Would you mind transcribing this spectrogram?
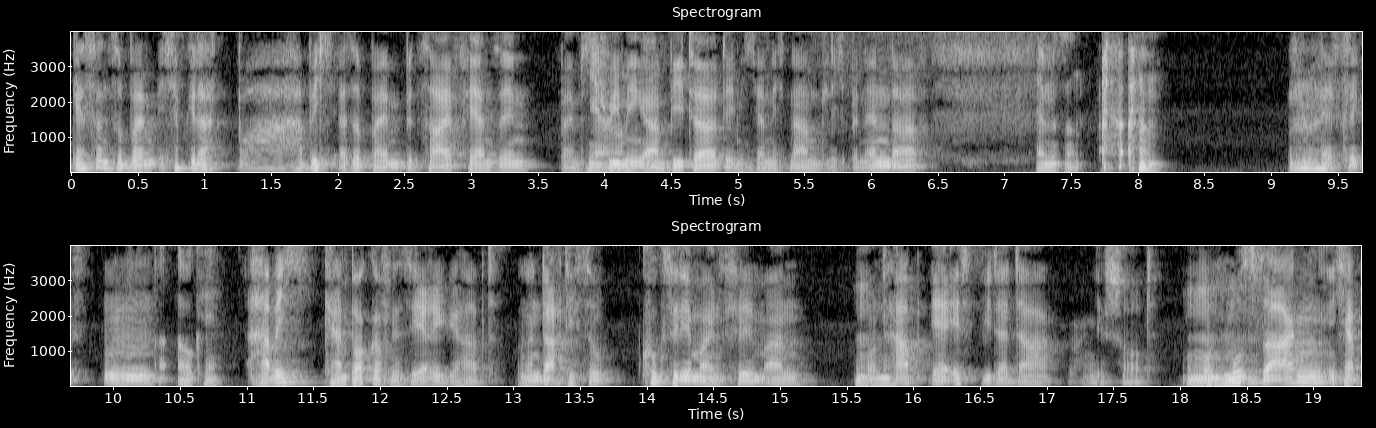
gestern so beim, ich habe gedacht, boah, habe ich, also beim Bezahlfernsehen, beim. Streaming-Anbieter, den ich ja nicht namentlich benennen darf, Amazon. Netflix, mh, Okay. habe ich keinen Bock auf eine Serie gehabt. Und dann dachte ich so, guckst du dir meinen Film an und hab Er ist wieder da angeschaut. Und muss sagen, ich habe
